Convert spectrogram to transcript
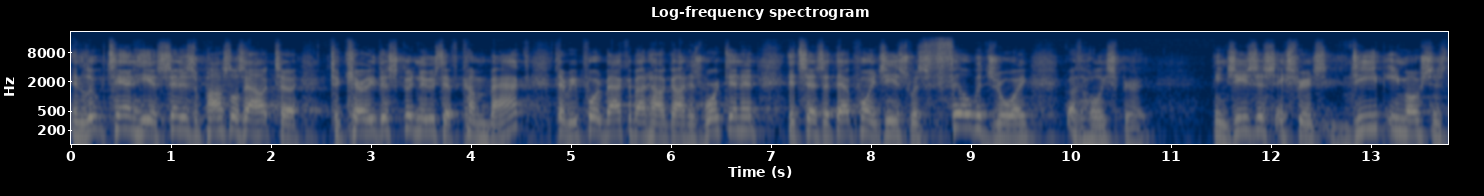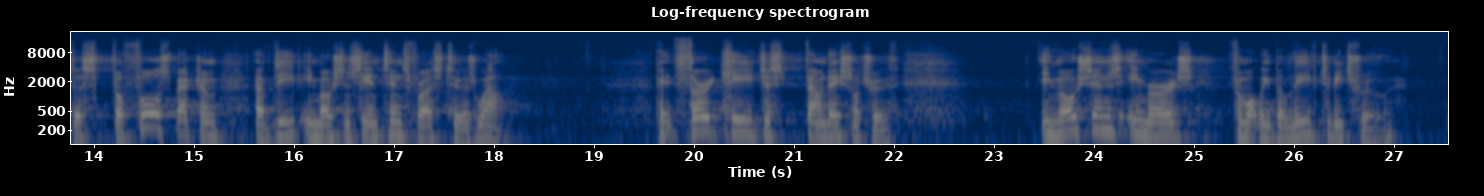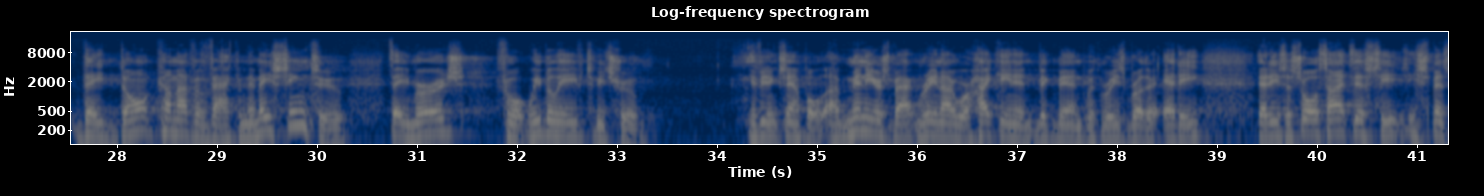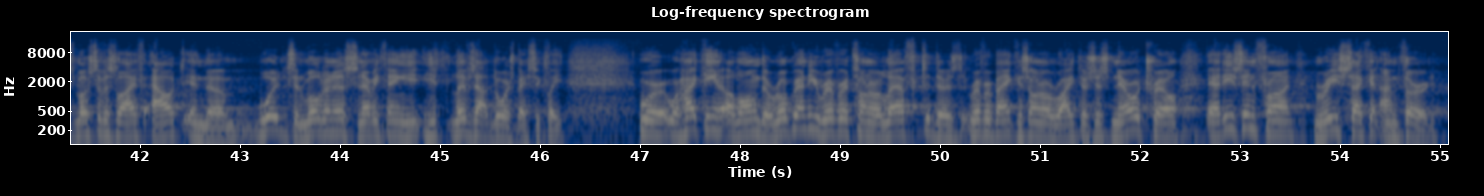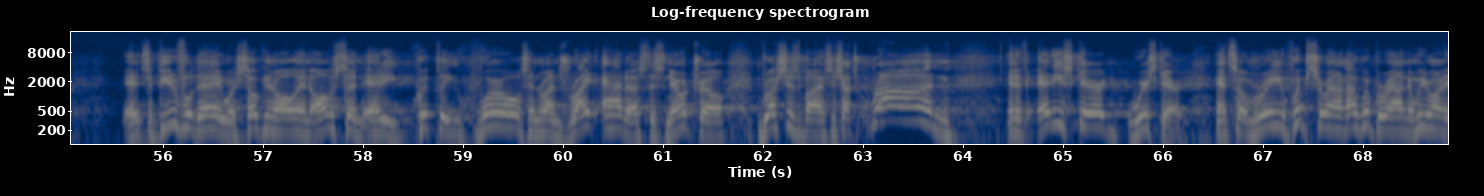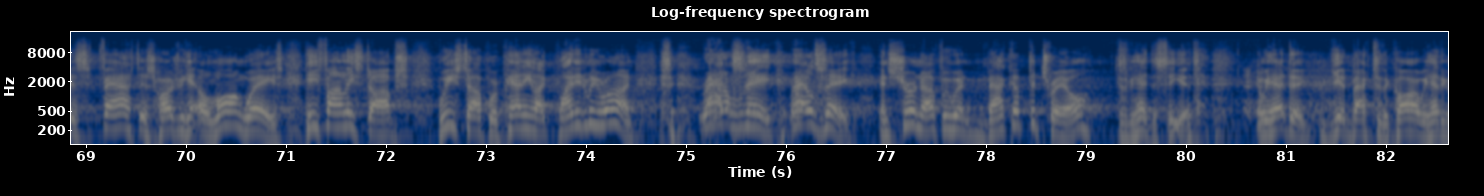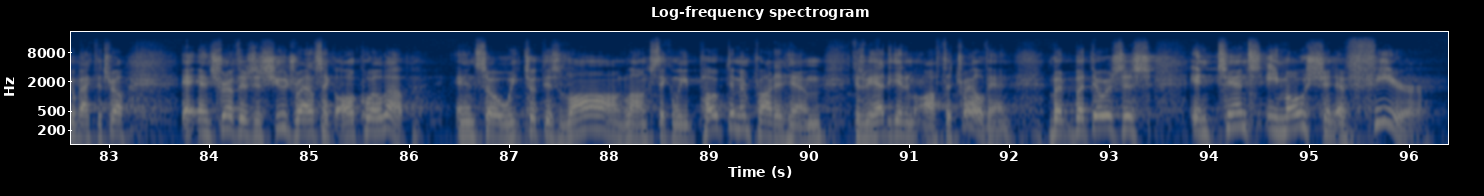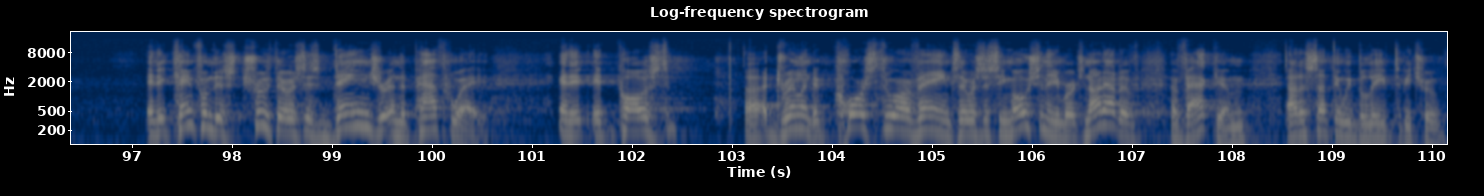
In Luke 10, he has sent his apostles out to, to carry this good news. They've come back. They report back about how God has worked in it. It says at that point, Jesus was filled with joy of the Holy Spirit. I mean, Jesus experienced deep emotions, the full spectrum of deep emotions he intends for us to as well. Okay, third key, just foundational truth. Emotions emerge from what we believe to be true. They don't come out of a vacuum. They may seem to, they emerge from what we believe to be true. Give you an example. Uh, many years back, Marie and I were hiking in Big Bend with Marie's brother, Eddie. Eddie's a soil scientist. He, he spends most of his life out in the woods and wilderness and everything. He, he lives outdoors, basically. We're, we're hiking along the Rio Grande River. It's on our left. There's riverbank is on our right. There's this narrow trail. Eddie's in front. Marie's second. I'm third. It's a beautiful day. We're soaking it all in. All of a sudden, Eddie quickly whirls and runs right at us, this narrow trail, brushes by us and shouts, Run! And if Eddie's scared, we're scared. And so Marie whips around, I whip around, and we run as fast, as hard as we can, a long ways. He finally stops. We stop. We're panting like, why did we run? Said, rattlesnake, rattlesnake. And sure enough, we went back up the trail because we had to see it. and we had to get back to the car. We had to go back to the trail. And, sure enough, there's this huge rattlesnake all coiled up. And so we took this long, long stick and we poked him and prodded him because we had to get him off the trail then. But, but there was this intense emotion of fear. And it came from this truth. There was this danger in the pathway. And it, it caused uh, adrenaline to course through our veins. There was this emotion that emerged, not out of a vacuum, out of something we believed to be true.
